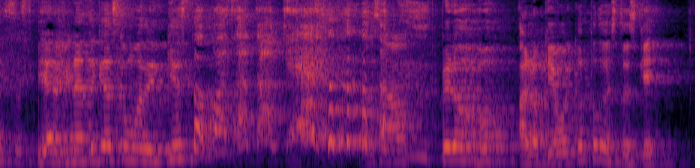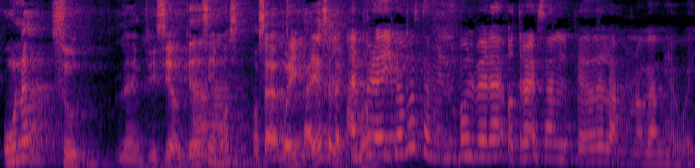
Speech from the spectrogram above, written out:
quereres, sus y al final te quedas como de, ¿qué está pasando aquí? O sea, Pero a lo que voy con todo esto es que, una, su, la intuición que Ajá. decimos, o sea, güey, a ella se la Ay, activó. pero ahí vamos también a volver a- otra vez al pedo de la monogamia, güey.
